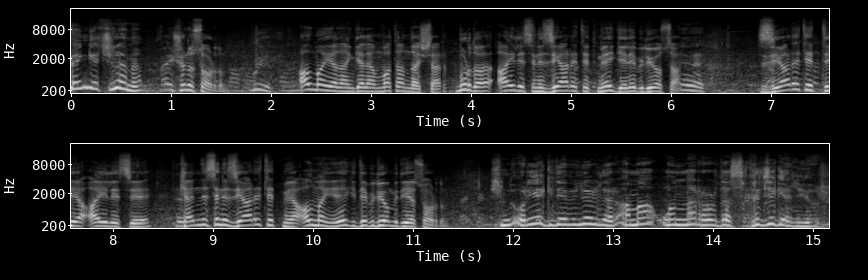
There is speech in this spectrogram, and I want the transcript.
Ben geçinemem. Ben şunu sordum. Buyur. Almanya'dan gelen vatandaşlar burada ailesini ziyaret etmeye gelebiliyorsa Evet. ziyaret ettiği ailesi kendisini ziyaret etmeye Almanya'ya gidebiliyor mu diye sordum. Şimdi oraya gidebilirler ama onlar orada sıkıcı geliyor.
